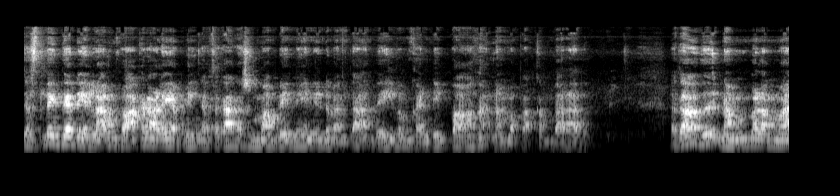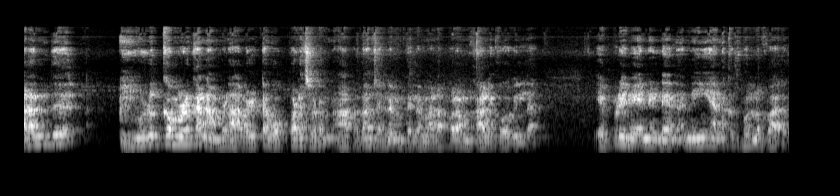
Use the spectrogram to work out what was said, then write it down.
ஜஸ்ட் லைக் தட் எல்லாரும் பார்க்குறாளே அப்படிங்கிறதுக்காக சும்மா அப்படியே வேண்டிட்டு வந்தால் தெய்வம் கண்டிப்பாக நம்ம பக்கம் வராது. அதாவது நம்மளை மறந்து முழுக்க முழுக்க நம்மளை அவள்கிட்ட ஒப்படைச்சிடணும். அப்படி தான் சொன்னேன் தெரியல மடப்புறம் காளி கோவிலில். எப்படி வேணுண்டேன்னா நீ எனக்கு பொண்ணு பாரு.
